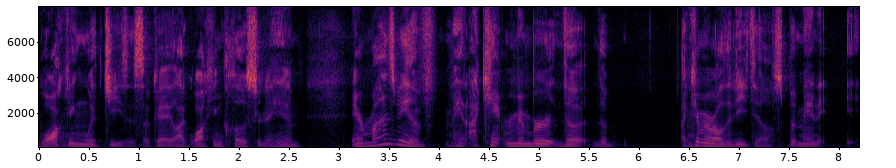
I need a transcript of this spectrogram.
walking with Jesus, okay? Like walking closer to him. It reminds me of, man, I can't remember the, the, I can't remember all the details, but man, it,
